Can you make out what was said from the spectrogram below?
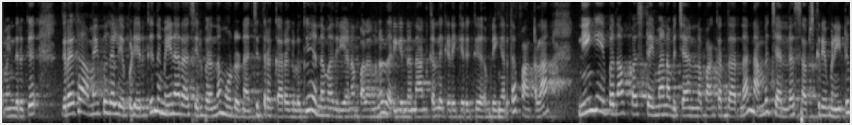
அமைந்திருக்கு? கிரக அமைப்புகள் எப்படி இருக்குது இந்த மீனராசியில் பிறந்த மூன்று நட்சத்திரக்காரர்களுக்கு எந்த மாதிரியான பலன்கள் வருகின்ற நாட்களில் கிடைக்கிறதுக்கு அப்படிங்கிறத பார்க்கலாம். நீங்கள் இப்போ தான் ஃபஸ்ட் டைமாக நம்ம சேனலை பார்க்குறதா இருந்தால் நம்ம சேனலை சப்ஸ்கிரைப் பண்ணிவிட்டு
